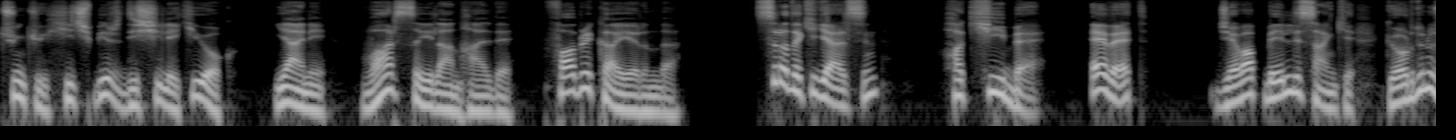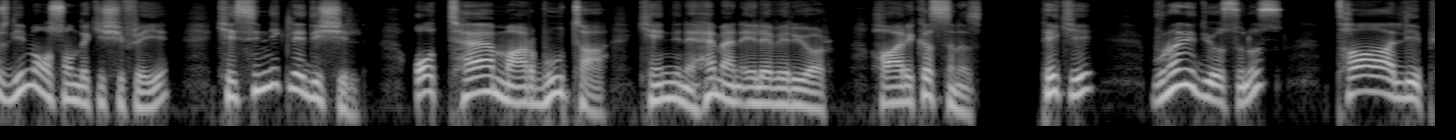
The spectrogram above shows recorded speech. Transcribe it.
Çünkü hiçbir dişil eki yok. Yani varsayılan halde, fabrika ayarında. Sıradaki gelsin, hakibe. Evet, cevap belli sanki. Gördünüz değil mi o sondaki şifreyi? Kesinlikle dişil. O T marbuta kendini hemen ele veriyor. Harikasınız. Peki, buna ne diyorsunuz? Talip.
